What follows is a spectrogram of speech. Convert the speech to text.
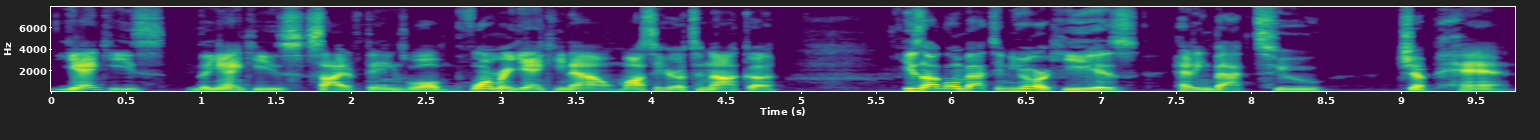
Yankees, the Yankees side of things. Well, former Yankee now, Masahiro Tanaka, he's not going back to New York. He is heading back to Japan.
